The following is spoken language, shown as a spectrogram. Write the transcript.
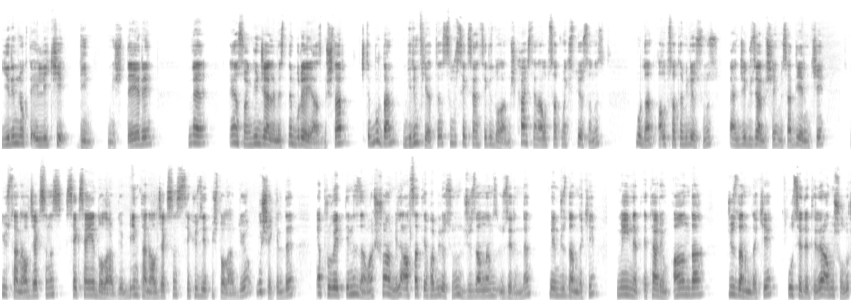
20.52 binmiş değeri ve en son güncellemesinde buraya yazmışlar. İşte buradan birim fiyatı 0.88 dolarmış. Kaç tane alıp satmak istiyorsanız buradan alıp satabiliyorsunuz. Bence güzel bir şey. Mesela diyelim ki 100 tane alacaksınız 87 dolar diyor. 1000 tane alacaksınız 870 dolar diyor. Bu şekilde approve ettiğiniz zaman şu an bile alsat yapabiliyorsunuz cüzdanlarınız üzerinden. Benim cüzdanımdaki Mainnet Ethereum ağında cüzdanımdaki USDT'leri almış olur.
